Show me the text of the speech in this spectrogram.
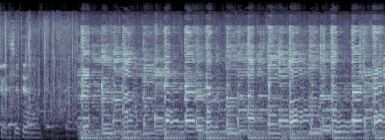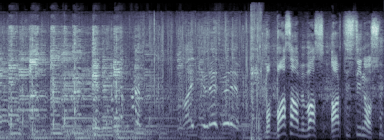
Şöyle çekelim. Haydi yönetmenim. Ba- bas abi bas. Artistliğin olsun.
